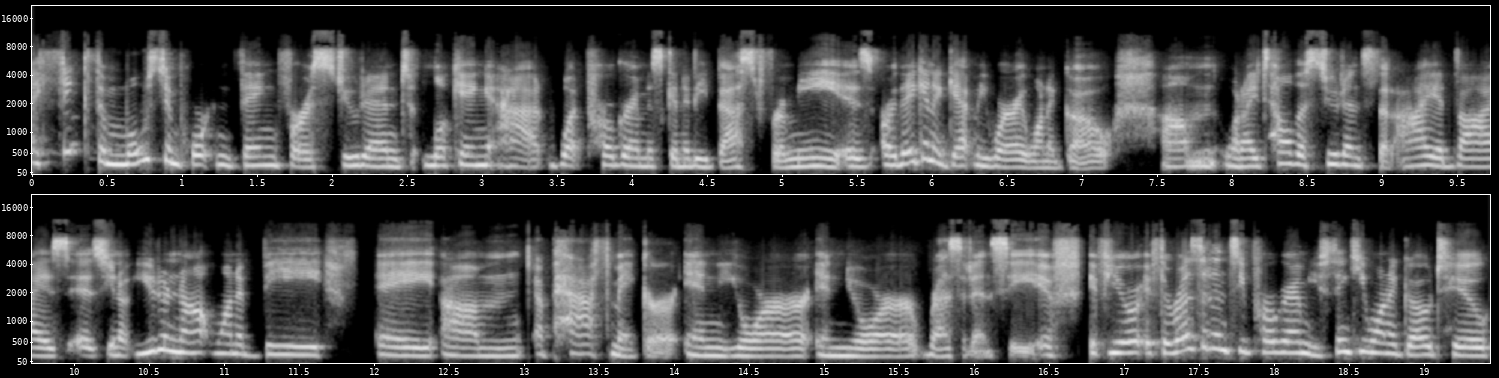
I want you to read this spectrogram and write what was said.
I think the most important thing for a student looking at what program is going to be best for me is are they going to get me where I want to go? Um, what I tell the students that I advise is, you know, you do not want to be a um, a path maker in your in your residency. If if you're if the residency program you think you want to go to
